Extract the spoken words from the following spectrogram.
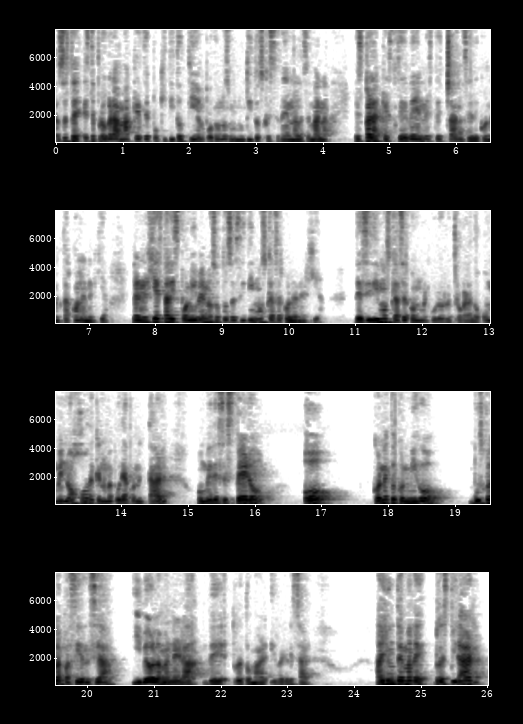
este, este programa que es de poquitito tiempo, de unos minutitos que se den a la semana, es para que se den este chance de conectar con la energía. La energía está disponible, nosotros decidimos qué hacer con la energía decidimos qué hacer con Mercurio retrógrado. O me enojo de que no me podía conectar, o me desespero, o conecto conmigo, busco la paciencia y veo la manera de retomar y regresar. Hay un tema de respirar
